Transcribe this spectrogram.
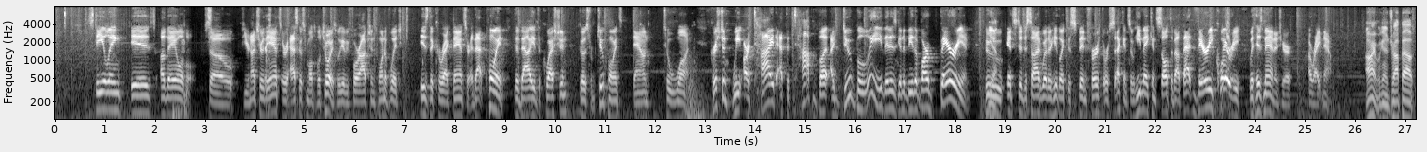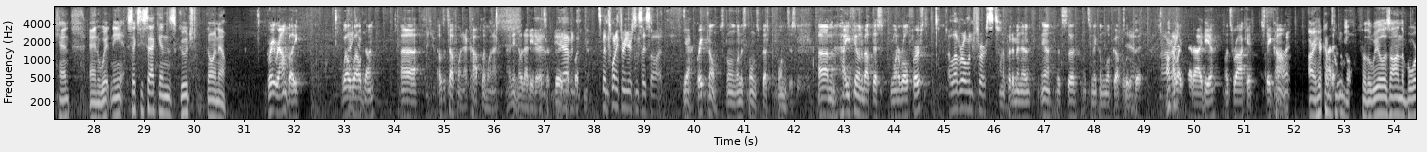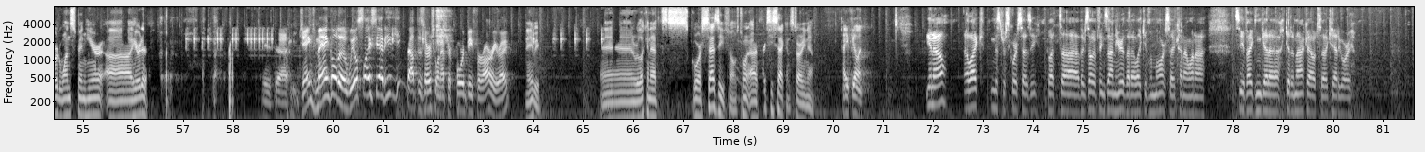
stealing is available. So if you're not sure of the answer, ask us for multiple choice. We'll give you four options, one of which is the correct answer. At that point, the value of the question goes from two points down to one. Christian, we are tied at the top, but I do believe it is going to be the barbarian who Yeah. gets to decide whether he'd like to spin first or second. So he may consult about that very query with his manager uh, right now. All right, we're going to drop out Ken and Witney. 60 seconds. Gooch, going now. Great round, buddy. Well, well done. Uh, that was a tough one. That Cop Land one, I, I didn't know that either. That's a very Yeah, tough haven't- it's been 23 years since I saw it. Yeah, great film. Stallone, one of Stallone's best performances. Um, how you feeling about this? You want to roll first? I love rolling first. Want to put him in a yeah? Let's uh, let's make him look up a little bit. All I right. like that idea. Let's rock it. Stay calm. All right, here comes the wheel. So the wheel is on the board. One spin here. Uh, here it is. Is uh, James Mangold a wheel slice yet? He, he about deserves one after Ford v Ferrari, right? Maybe. And we're looking at Scorsese films. 20, uh, 60 seconds starting now. How you feeling? You know, I like Mr. Scorsese, but uh, there's other things on here that I like even more. So I kind of want to see if I can get a get a knockout uh, category.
